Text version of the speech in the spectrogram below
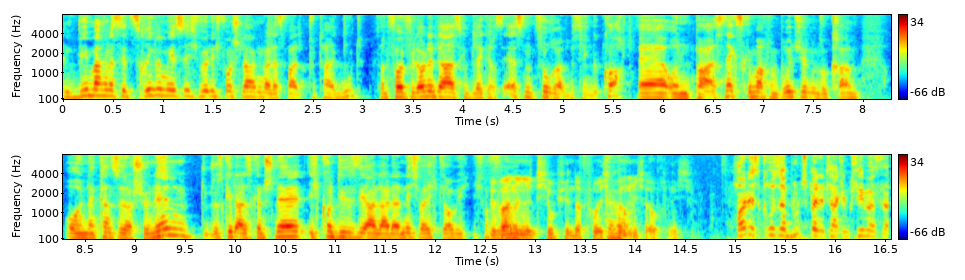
Wir machen das jetzt regelmäßig, würde ich vorschlagen, weil das war total gut. Es waren voll viele Leute da, es gibt leckeres Essen. Zora hat ein bisschen gekocht äh, und ein paar Snacks gemacht mit Brötchen und so Kram. Und dann kannst du da schön hin. Das geht alles ganz schnell. Ich konnte dieses Jahr leider nicht, weil ich glaube, ich, ich war Wir waren in Äthiopien davor, ich Genau. konnte mich auch nicht. Heute ist großer Blutspendetag im Klimasaal.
